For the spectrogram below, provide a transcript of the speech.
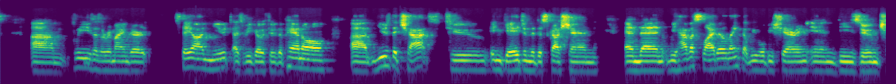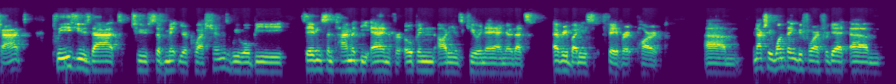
um, please, as a reminder, stay on mute as we go through the panel. Um, use the chat to engage in the discussion. And then we have a Slido link that we will be sharing in the Zoom chat. Please use that to submit your questions. We will be saving some time at the end for open audience Q&A. I know that's everybody's favorite part. Um, and actually one thing before I forget, um,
